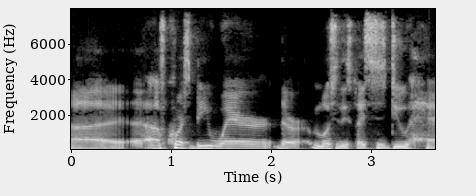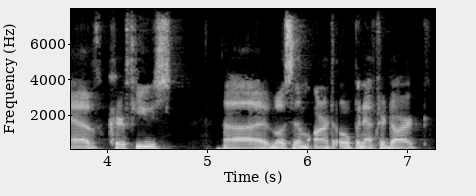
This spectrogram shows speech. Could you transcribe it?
Uh, of course, beware. There most of these places do have curfews. Uh, most of them aren't open after dark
